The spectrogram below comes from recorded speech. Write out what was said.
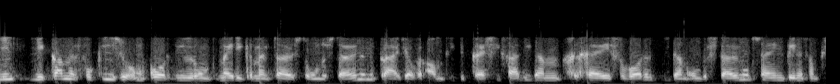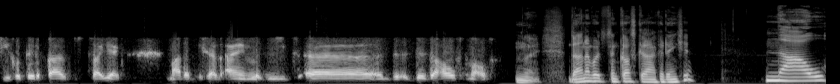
Je, je kan ervoor kiezen om kortdurend medicamenteus te ondersteunen. Dan praat je over antidepressiva die dan gegeven worden, die dan ondersteunend zijn binnen zo'n psychotherapeutisch traject. Maar dat is uiteindelijk niet uh, de, de, de hoofdmoot. Nee. Daarna wordt het een kaskraker, denk je? Nou,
